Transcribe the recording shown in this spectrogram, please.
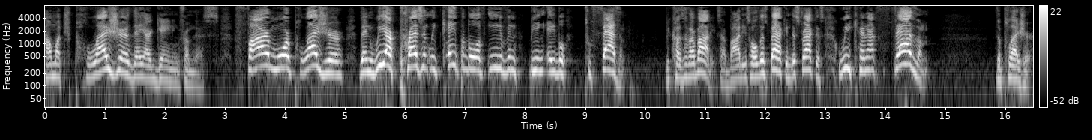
how much pleasure they are gaining from this. Far more pleasure than we are presently capable of even being able to fathom because of our bodies. Our bodies hold us back and distract us. We cannot fathom the pleasure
